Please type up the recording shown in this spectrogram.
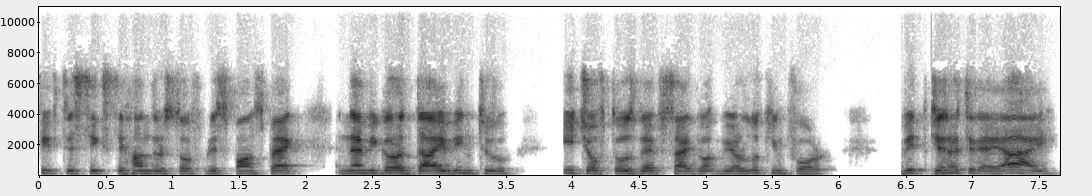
50, 60, hundreds of response back. And then we got to dive into each of those websites, what we are looking for. With generative AI,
